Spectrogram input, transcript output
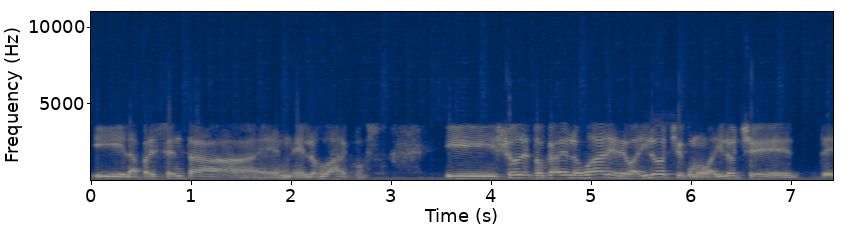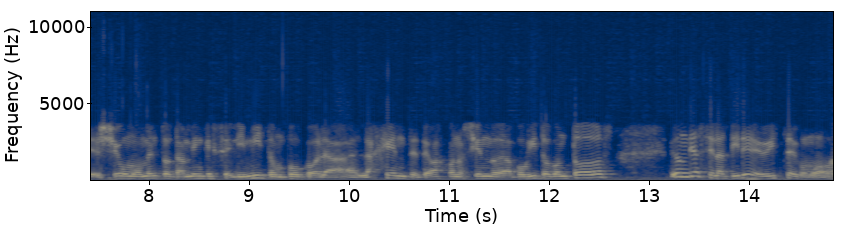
y la presenta en, en los barcos. Y yo de tocar en los bares de Bariloche, como Bariloche eh, llega un momento también que se limita un poco la, la gente, te vas conociendo de a poquito con todos. Y un día se la tiré, viste, como,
